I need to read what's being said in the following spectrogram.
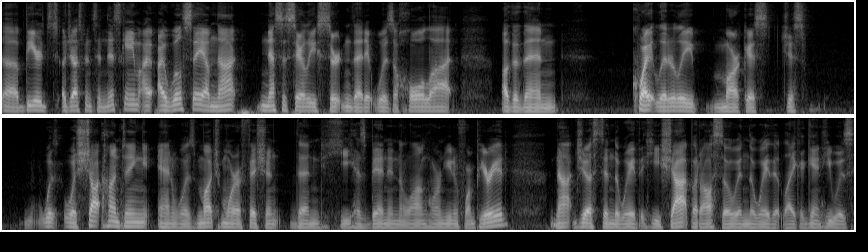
uh, Beard's adjustments in this game. I, I will say I'm not necessarily certain that it was a whole lot other than quite literally Marcus just was was shot hunting and was much more efficient than he has been in the Longhorn uniform period. Not just in the way that he shot, but also in the way that like again he was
